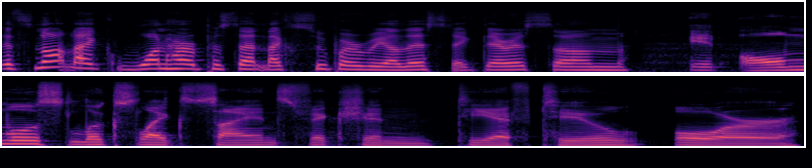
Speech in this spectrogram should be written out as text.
it's not like 100% like super realistic. There is some It almost looks like science fiction TF2 or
